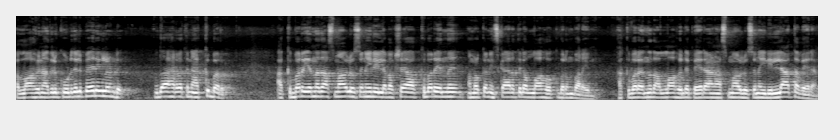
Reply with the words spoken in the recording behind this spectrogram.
അള്ളാഹുവിന് അതിൽ കൂടുതൽ പേരുകളുണ്ട്. ഉദാഹരണത്തിന് അക്ബർ. അക്ബർ എന്നത് അസ്മാഉൽ ഹുസനയിലില്ല പക്ഷേ അക്ബർ എന്ന് നമ്മൾക്ക് നിസ്കാരത്തിൽ അള്ളാഹു അക്ബർ എന്ന് പറയുന്നു. അക്ബർ എന്നത് അള്ളാഹുവിന്റെ പേരാണ് അസ്മാഉൽ ഹുസനയിൽ ഇല്ലാത്ത പേരാണ്.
